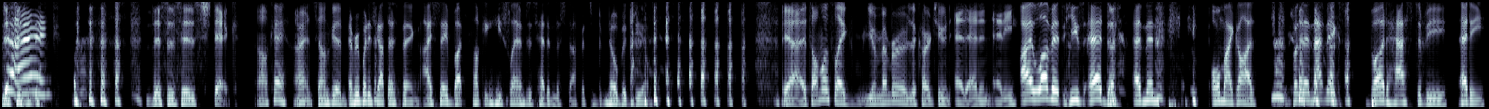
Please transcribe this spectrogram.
this is this is his shtick. Okay, all right, sounds good. Everybody's got their thing. I say butt fucking, he slams his head into stuff. It's no big deal. yeah, it's almost like you remember the cartoon Ed, Ed, and Eddie. I love it. He's Ed. And then, oh my God. But then that makes Bud has to be Eddie.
